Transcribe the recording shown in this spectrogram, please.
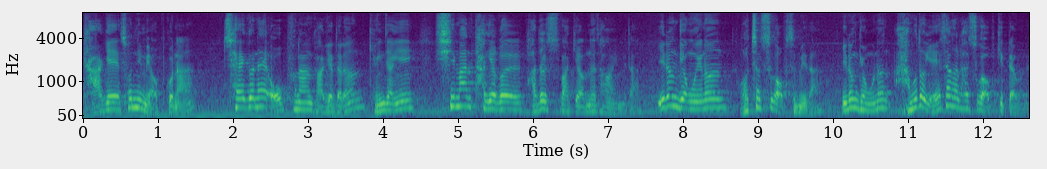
가게에 손님이 없거나 최근에 오픈한 가게들은 굉장히 심한 타격을 받을 수밖에 없는 상황입니다. 이런 경우에는 어쩔 수가 없습니다. 이런 경우는 아무도 예상을 할 수가 없기 때문에.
